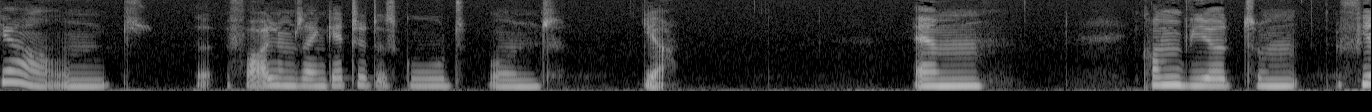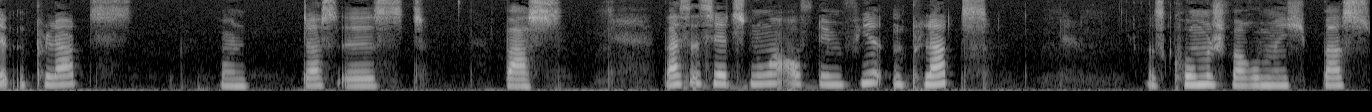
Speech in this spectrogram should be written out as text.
Ja, und äh, vor allem sein Gadget ist gut und. Ähm, kommen wir zum vierten Platz und das ist Bass. Bass ist jetzt nur auf dem vierten Platz. Ist komisch, warum ich Bass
